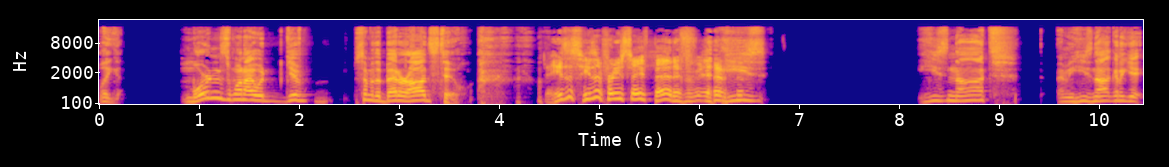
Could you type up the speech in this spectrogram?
Like Mordin's one I would give some of the better odds to. He's a, he's a pretty safe bet. If, if he's he's not I mean he's not going to get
